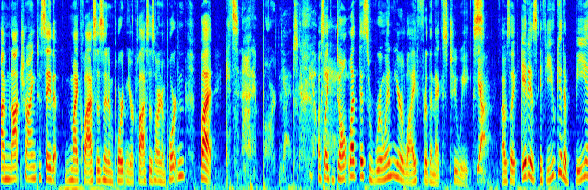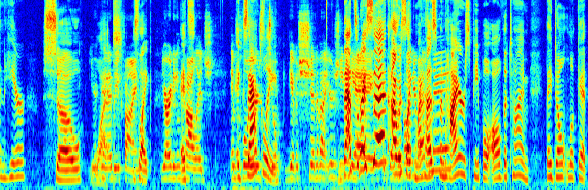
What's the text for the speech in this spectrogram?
I'm not trying to say that my class isn't important, your classes aren't important, but it's not important. it's gonna I was like, don't let this ruin your life for the next 2 weeks. Yeah. I was like, it is if you get a B in here, so You're what? gonna be fine. It's like you're already in college. Employers Exactly. don't give a shit about your GPA. That's what I said. I was like, my husband hires people all the time. They don't look at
